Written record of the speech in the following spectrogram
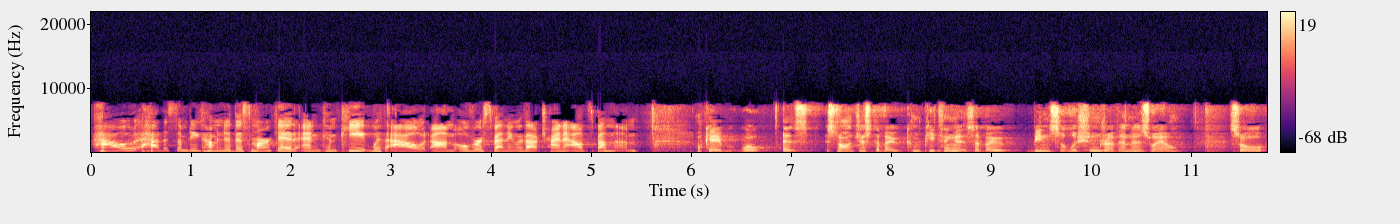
How, how does somebody come into this market and compete without um, overspending, without trying to outspend them? Okay, well, it's, it's not just about competing, it's about being solution driven as well. So,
